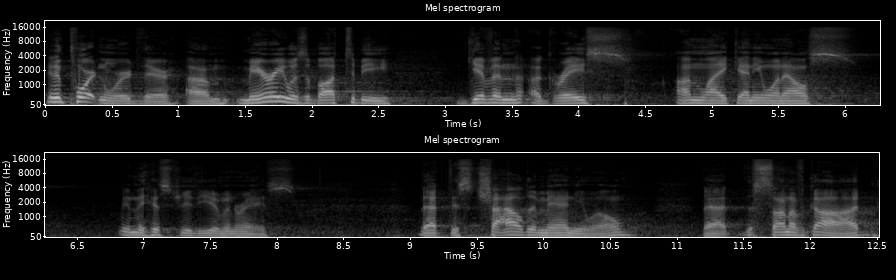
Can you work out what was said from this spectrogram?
an important word there. Um, Mary was about to be given a grace unlike anyone else in the history of the human race. That this child Emmanuel, that the Son of God,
